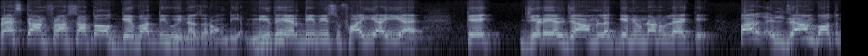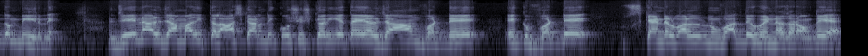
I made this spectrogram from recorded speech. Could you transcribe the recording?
ਪ੍ਰੈਸ ਕਾਨਫਰੰਸਾਂ ਤੋਂ ਅੱਗੇ ਵੱਧਦੀ ਹੋਈ ਨਜ਼ਰ ਆਉਂਦੀ ਹੈ। ਮੀਤ ਹੇਰ ਦੀ ਵੀ ਸਫ਼ਾਈ ਆਈ ਹੈ ਕਿ ਜਿਹੜੇ ਇਲਜ਼ਾਮ ਲੱਗੇ ਨੇ ਉਹਨਾਂ ਨੂੰ ਲੈ ਕੇ, ਪਰ ਇਲਜ਼ਾਮ ਬਹੁਤ ਗੰਭੀਰ ਨੇ। ਜੇ ਇਹਨਾਂ ਇਲਜ਼ਾਮਾਂ ਦੀ ਤਲਾਸ਼ ਕਰਨ ਦੀ ਕੋਸ਼ਿਸ਼ ਕਰੀਏ, ਤਾਂ ਇਹ ਇਲਜ਼ਾਮ ਵੱਡੇ, ਇੱਕ ਵੱਡੇ ਸਕੈਂਡਲ ਵੱਲ ਨੂੰ ਵਧਦੇ ਹੋਏ ਨਜ਼ਰ ਆਉਂਦੇ ਆ।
